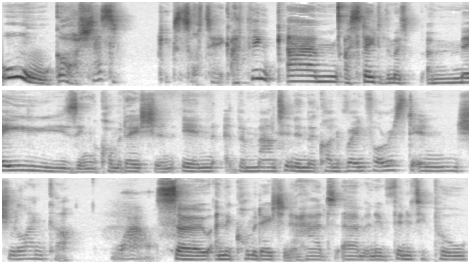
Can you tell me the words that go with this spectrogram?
Oh gosh, that's exotic. I think um, I stayed at the most amazing accommodation in the mountain in the kind of rainforest in Sri Lanka. Wow. So, and the accommodation it had um, an infinity pool.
